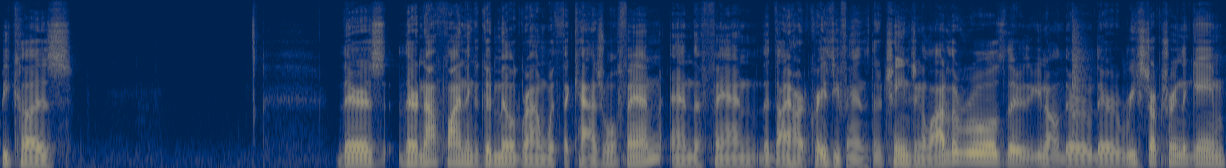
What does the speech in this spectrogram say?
because there's they're not finding a good middle ground with the casual fan and the fan, the diehard crazy fans. They're changing a lot of the rules. They're you know they're they're restructuring the game.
